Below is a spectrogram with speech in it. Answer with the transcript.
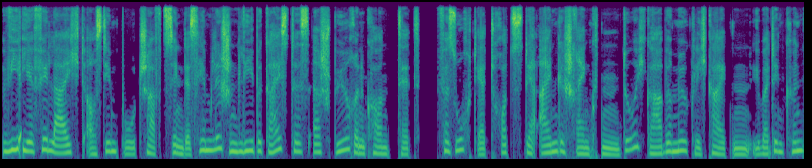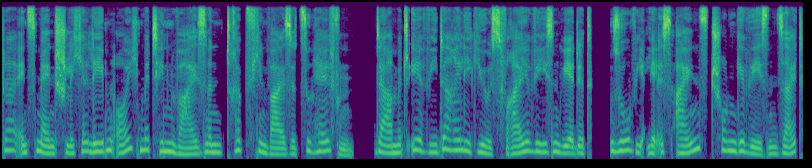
Wie ihr vielleicht aus dem Botschaftssinn des himmlischen Liebegeistes erspüren konntet, versucht er trotz der eingeschränkten Durchgabemöglichkeiten über den Künder ins menschliche Leben euch mit Hinweisen tröpfchenweise zu helfen, damit ihr wieder religiös freie Wesen werdet, so wie ihr es einst schon gewesen seid,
